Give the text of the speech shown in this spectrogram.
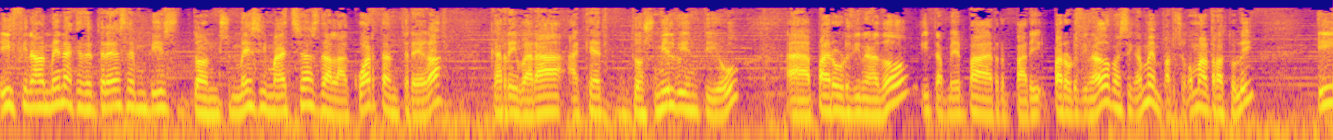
i finalment aquest E3 hem vist doncs, més imatges de la quarta entrega, que arribarà aquest 2021, eh, per ordinador, i també per, per, per ordinador, bàsicament, per això com el ratolí, i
